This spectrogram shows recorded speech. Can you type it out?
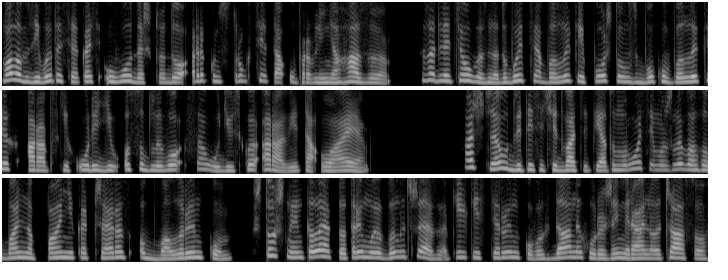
Мала б з'явитися якась угода щодо реконструкції та управління газою. Задля цього знадобиться великий поштовх з боку великих арабських урядів, особливо Саудівської Аравії та ОАЕ. А ще у 2025 році можлива глобальна паніка через обвал ринку. Штучний інтелект отримує величезну кількість ринкових даних у режимі реального часу:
